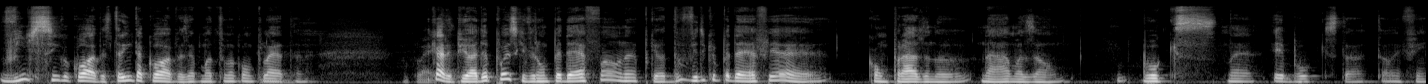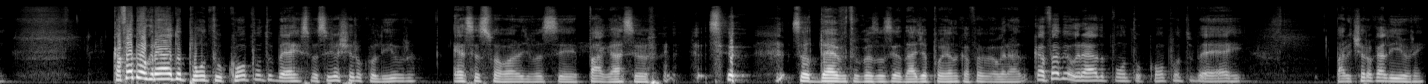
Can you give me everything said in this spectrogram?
25 cópias, 30 cópias, né? Pra uma turma completa. Né? Complexo. Cara, pior é depois que virou um PDF, né? Porque eu duvido que o PDF é comprado no, na Amazon Books, né? E-books, tá? Então, enfim. cafébelgrado.com.br Se você já cheirou com o livro, essa é a sua hora de você pagar seu, seu, seu débito com a sociedade apoiando o Café Belgrado. cafébelgrado.com.br Para de xerocar livro, hein?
